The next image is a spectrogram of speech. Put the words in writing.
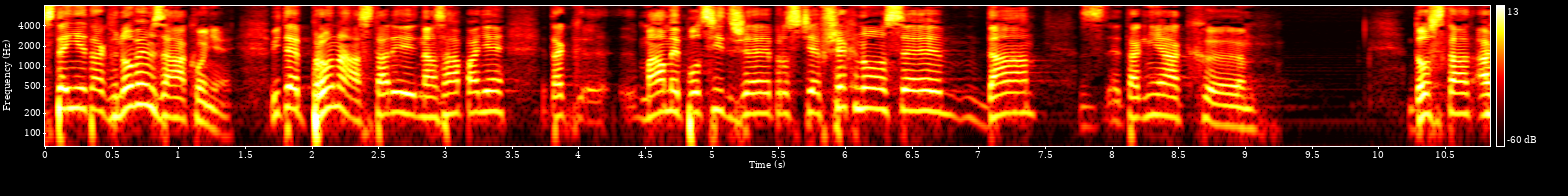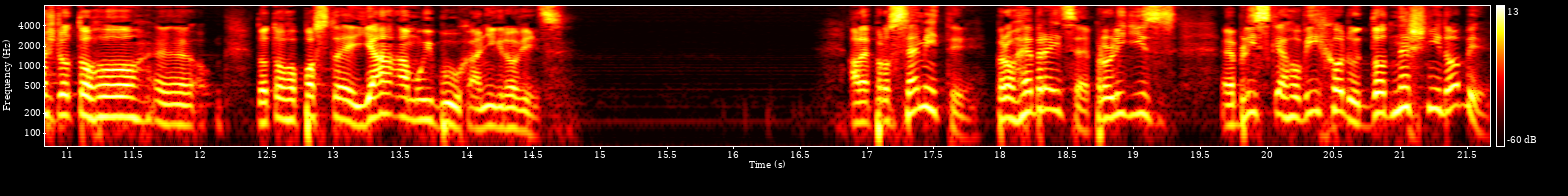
Stejně tak v Novém zákoně. Víte, pro nás tady na západě tak eh, máme pocit, že prostě všechno se dá tak nějak eh, dostat až do toho, eh, do toho postoje já a můj Bůh a nikdo víc. Ale pro Semity, pro Hebrejce, pro lidi z Blízkého východu do dnešní doby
